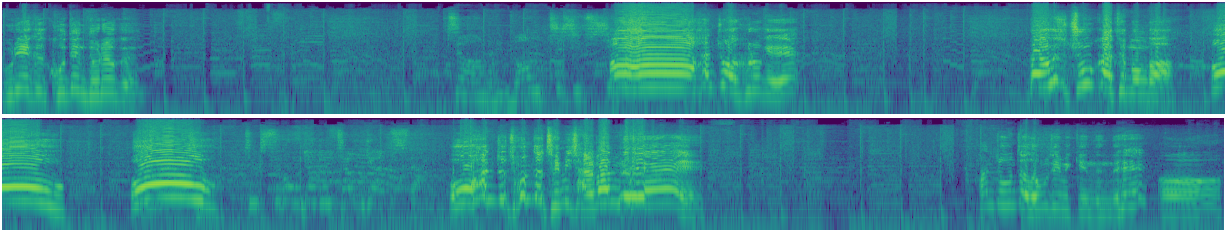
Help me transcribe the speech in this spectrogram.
우리의 그 고된 노력은 멈추십시오. 아, 한조가 그러게. 나 여기서 죽을 것 같아, 뭔가. 어우, 어우, 특수 공격을 전개합시다. 어, 한조 혼자 재미 잘 봤네. 한조 혼자 너무 재밌겠는데? 어.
